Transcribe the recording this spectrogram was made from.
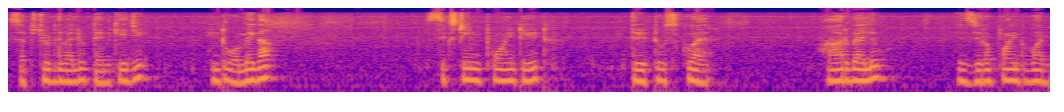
Substitute the value 10 kg into omega 16.832 square. R value is 0.1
